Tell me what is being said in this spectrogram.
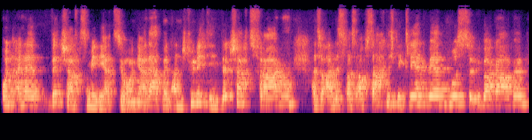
und einer Wirtschaftsmediation. Ja, da hat man natürlich die Wirtschaftsfragen, also alles, was auch sachlich geklärt werden muss zur Übergabe.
